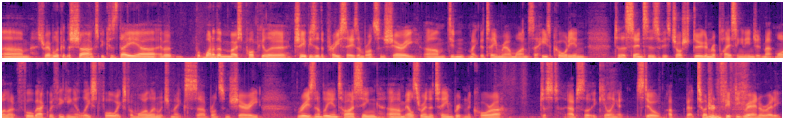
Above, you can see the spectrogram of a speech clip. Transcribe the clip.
Um, should we have a look at the Sharks because they uh, have a, one of the most popular cheapies of the preseason. Bronson Xerri um, didn't make the team round one, so he's called in to the centres with Josh Dugan replacing an injured Matt Moylan at fullback. We're thinking at least four weeks for Moylan, which makes uh, Bronson Xerri reasonably enticing. Um, elsewhere in the team, Briton Nikora just absolutely killing it. Still up about 250 grand already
